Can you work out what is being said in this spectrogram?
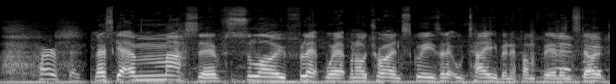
perfect. Let's get a massive slow flip whip and I'll try and squeeze a little tabe in if I'm feeling stoked.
